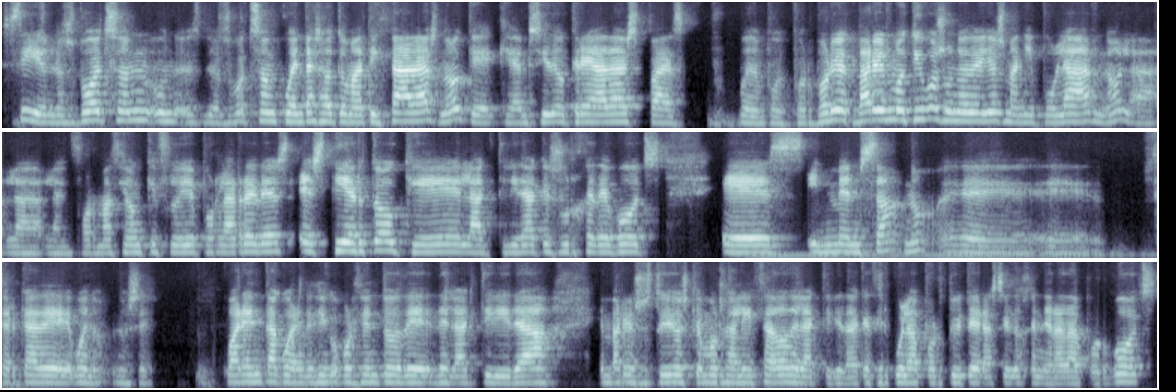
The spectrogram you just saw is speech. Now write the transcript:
Sí, los bots son, bots son cuentas automatizadas ¿no? que, han sido creadas bueno, pues por varios motivos. Uno de ellos manipular ¿no? la, información que fluye por las redes. Es cierto que la actividad que surge de bots es inmensa, ¿no? Eh, eh, cerca de, bueno, no sé, 40-45% de, la actividad en varios estudios que hemos realizado de la actividad que circula por Twitter ha sido generada por bots.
